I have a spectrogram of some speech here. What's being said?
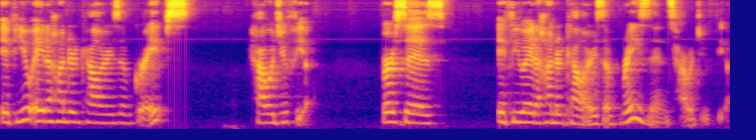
if you ate 100 calories of grapes, how would you feel? Versus if you ate 100 calories of raisins, how would you feel?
